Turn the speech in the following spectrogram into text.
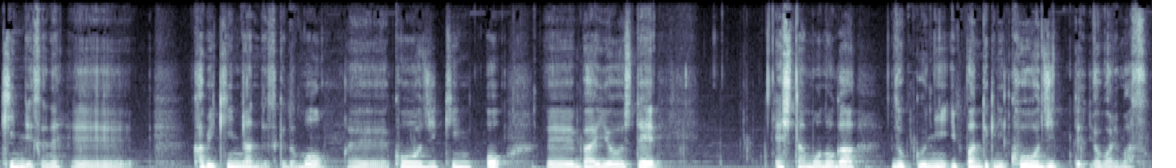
菌ですよね、えー、カビ菌なんですけども、えー、麹菌を、えー、培養してしたものが俗に一般的に麹って呼ばれます。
